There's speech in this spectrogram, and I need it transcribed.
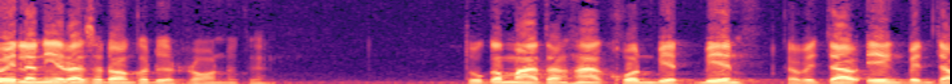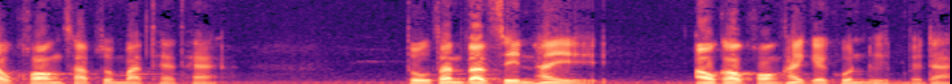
เวลานี้ราษฎรก็เดือดร้อนเหลือเกิน ถูกกมาทั้งห้าคนเบียดเบียนข้าพเจ้าเองเป็นเจ้าของทรัพย์สมบัติแท้ๆ ถูกท่านตัดสินให้เอาเข้าของให้แก่คนอื่นไปได้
